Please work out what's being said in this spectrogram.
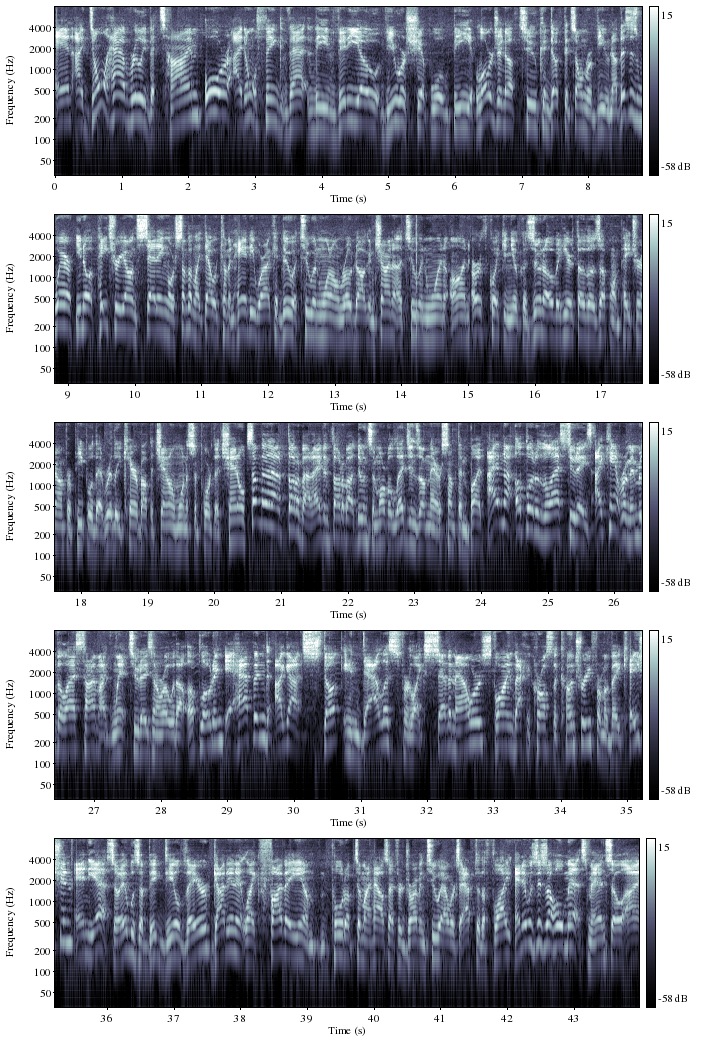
and I don't have really the time or I don't think that the video viewership will be large enough to conduct its own review. Now, this is where, you know, a Patreon setting or something like that would come in handy where I could do a 2-in-1 on Road Dogg in Chyna, a 2-in-1 on Earthquake and Yokozuna over here. Throw those up on Patreon for people that really care about the channel and want to support the channel. Something that I've thought about. I even thought about doing some Marvel Legends on there or something, but I have not uploaded the last two days. I can't remember the last time I went two days in a row without uploading. It happened. I got stuck in Dallas for like seven hours flying back across the country from a vacation, and yeah, so it was a big deal there. Got in at like 5 a.m., pulled up to my house after driving two hours after the flight, and it was just a whole mess, man. So I,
